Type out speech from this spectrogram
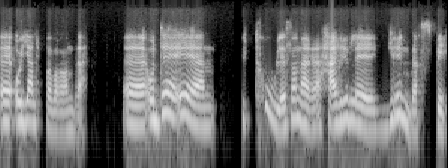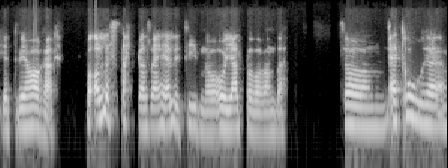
eh, og hjelper hverandre. Eh, og det er en utrolig sånn herlig gründerspirit vi har her. For alle strekker seg hele tiden og, og hjelper hverandre. Så mm, jeg tror eh,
